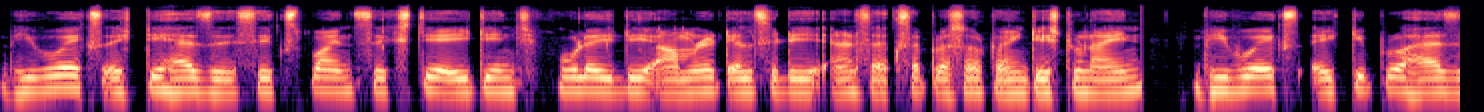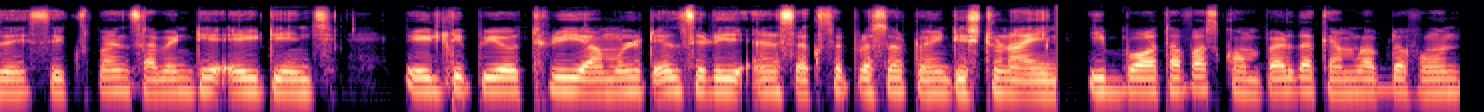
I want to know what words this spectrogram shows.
Vivo X80 has a 6.68 inch Full HD AMOLED LCD and success ratio 20 to 9. Vivo X80 Pro has a 6.78 inch LTPO3 AMOLED LCD and success ratio 20 to 9. If both of us compare the camera of the phone,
